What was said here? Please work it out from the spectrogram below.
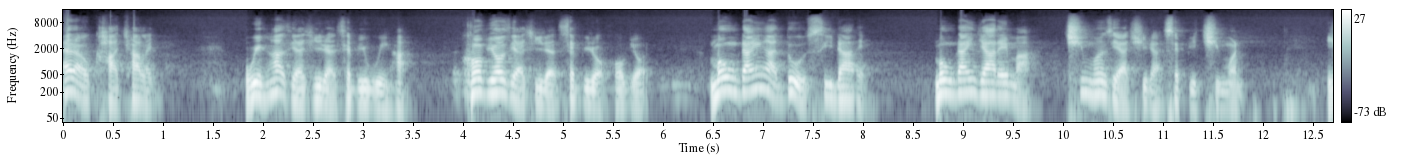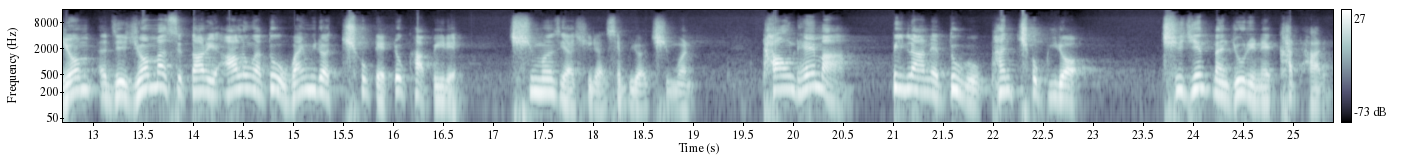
အဲ့ဒါကိုခါချလိုက်ဝင်ဟဆရာရှိတာဆက်ပြီးဝင်ဟခေါ်ပြောဆရာရှိတာဆက်ပြီးတော့ခေါ်ပြောမုံတိုင်းကသူ့ကိုစီးတားတယ်မုံတိုင်းကြားထဲမှာချီးမွမ်းဆရာရှိတာဆက်ပြီးချီးမွမ်းယောဒီယောမစစ်သားတွေအားလုံးကသူ့ကိုဝိုင်းပြီးတော့ချုပ်တယ်ဒုက္ခပေးတယ် ချီးမွမ်းဆရာရှိတာဆက်ပြီးတော့ချီးမွမ်းထောင်ထဲမှာပိလာနဲ့သူ့ကိုဖမ်းချုပ်ပြီးတော့ခြေချင်းတန်ကြိုးတွေနဲ့ခတ်ထားတယ်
